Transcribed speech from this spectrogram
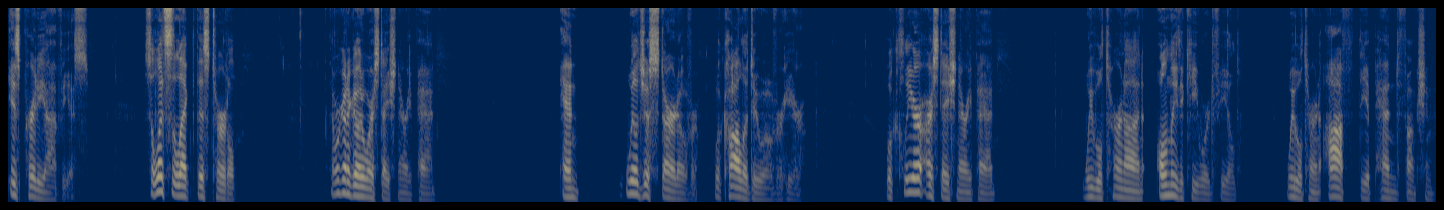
is pretty obvious. So let's select this turtle. Then we're going to go to our stationery pad. And we'll just start over. We'll call a do-over here. We'll clear our stationery pad. We will turn on only the keyword field. We will turn off the append function.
